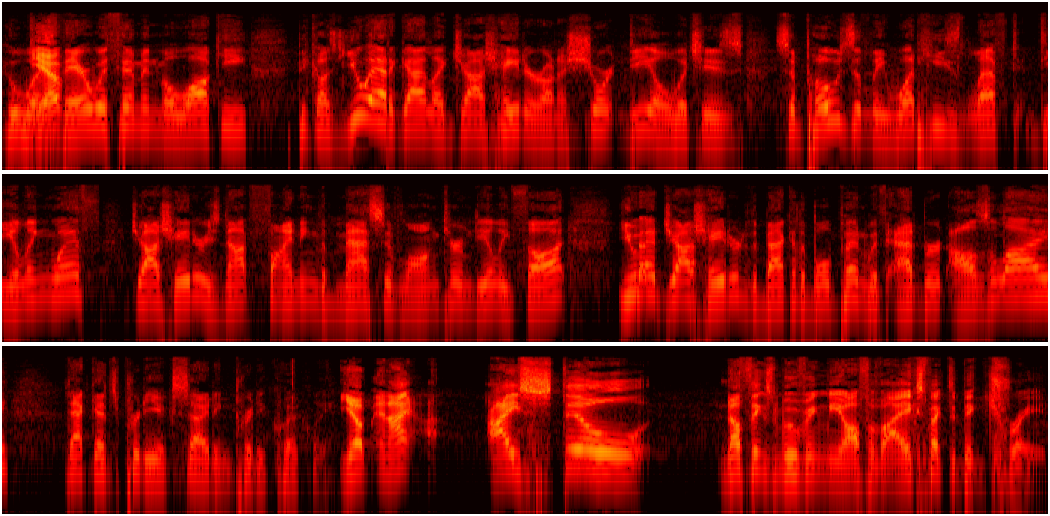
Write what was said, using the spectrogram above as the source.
who was yep. there with him in Milwaukee because you had a guy like Josh Hader on a short deal, which is supposedly what he's left dealing with. Josh Hader is not finding the massive long term deal he thought. You had Josh Hader to the back of the bullpen with Adbert Alzolay. That gets pretty exciting pretty quickly. Yep, and I I still nothing's moving me off of I expect a big trade.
